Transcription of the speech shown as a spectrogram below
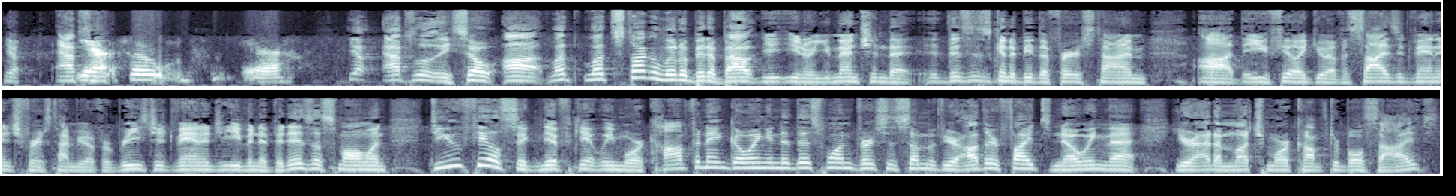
Yep, absolutely. Yeah. So yeah. Yeah, absolutely. So uh, let, let's talk a little bit about you, you know you mentioned that this is going to be the first time uh, that you feel like you have a size advantage, first time you have a reach advantage, even if it is a small one. Do you feel significantly more confident going into this one versus some of your other fights, knowing that you're at a much more comfortable size?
